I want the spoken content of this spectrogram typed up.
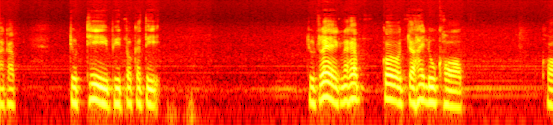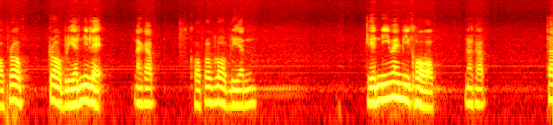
นะครับ จุดที่ผิดปกติ จุดแรกนะครับ ก็จะให้ดูขอบ ขอบรอบรอบเหรียญนี่แหละนะครับ ขอบรอบรอบเหรียญเหรียญนี้ไม่มีขอบนะครับ ถ้า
